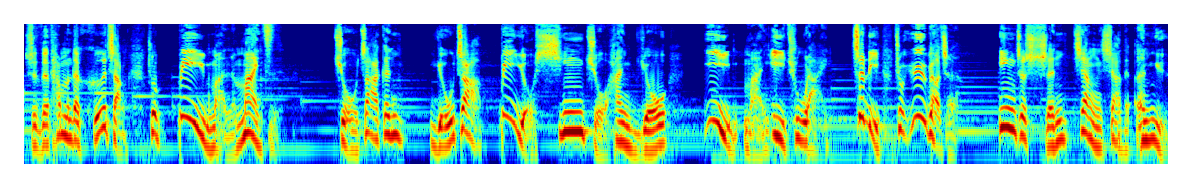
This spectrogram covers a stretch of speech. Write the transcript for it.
使得他们的禾场就闭满了麦子，酒榨跟油榨必有新酒和油溢满溢出来。这里就预表着，因着神降下的恩雨，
